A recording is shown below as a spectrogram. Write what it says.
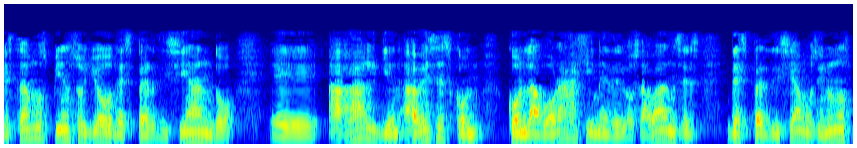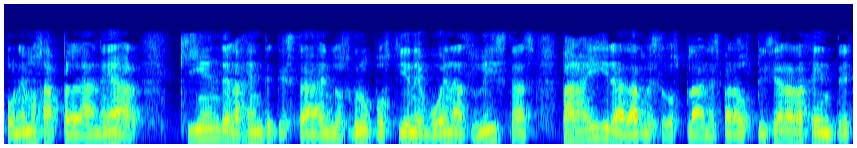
Estamos, pienso yo, desperdiciando eh, a alguien, a veces con, con la vorágine de los avances, desperdiciamos y no nos ponemos a planear quién de la gente que está en los grupos tiene buenas listas para ir a darles los planes, para auspiciar a la gente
